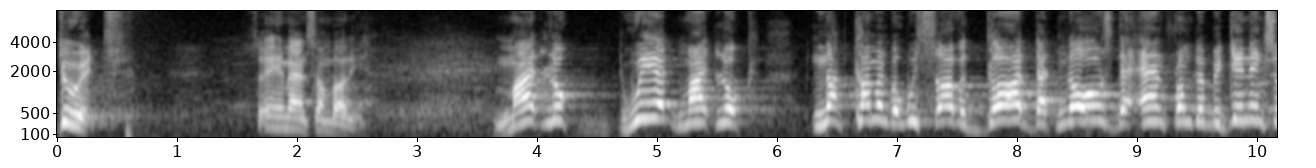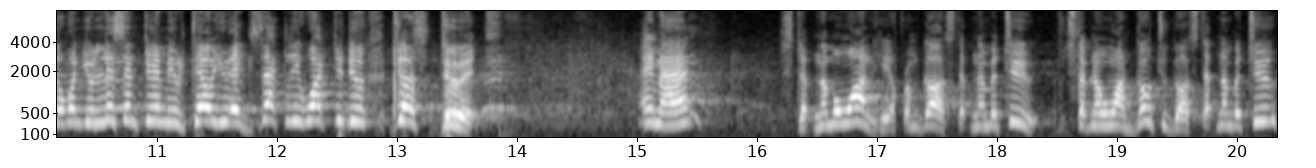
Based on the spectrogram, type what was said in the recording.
do it. Say amen, somebody. Might look weird, might look not common, but we serve a God that knows the end from the beginning. So when you listen to Him, He'll tell you exactly what to do. Just do it. Amen. Step number one, hear from God. Step number two, step number one, go to God. Step number two,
